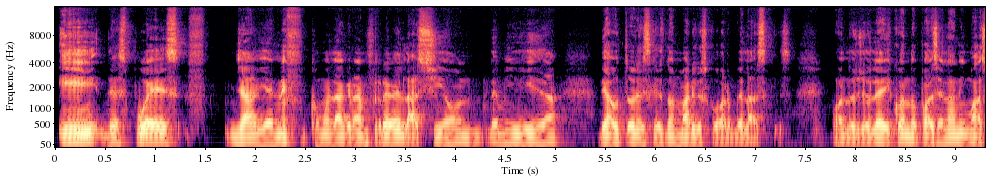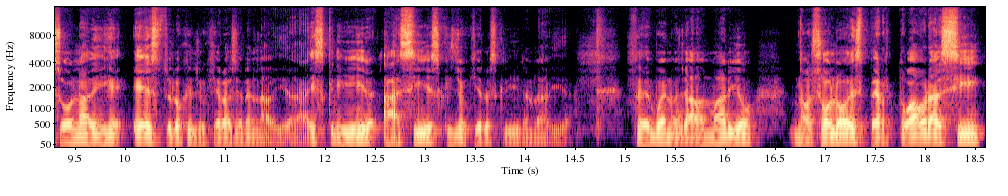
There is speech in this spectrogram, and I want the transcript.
Y después ya viene como la gran revelación de mi vida de autores que es don Mario Escobar Velázquez. Cuando yo leí Cuando pase la anima sola, dije, esto es lo que yo quiero hacer en la vida. Escribir, así es que yo quiero escribir en la vida. Entonces, bueno, ya don Mario no solo despertó ahora sí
